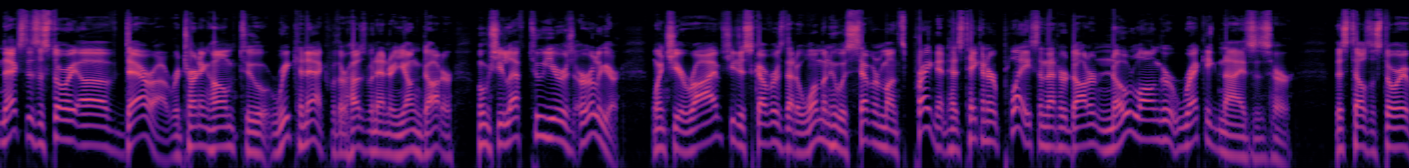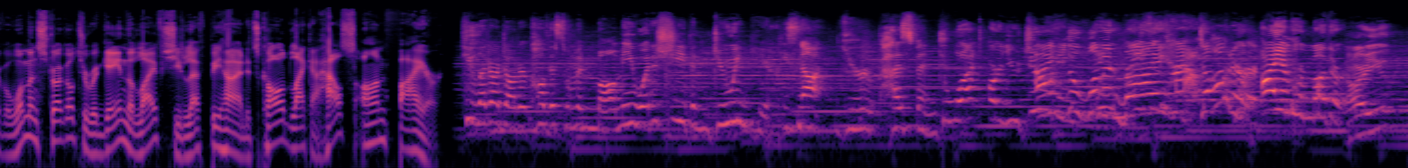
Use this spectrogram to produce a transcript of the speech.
Next is the story of Dara returning home to reconnect with her husband and her young daughter, whom she left two years earlier. When she arrives, she discovers that a woman who is seven months pregnant has taken her place and that her daughter no longer recognizes her. This tells the story of a woman's struggle to regain the life she left behind. It's called Like a House on Fire. He let our daughter call this woman mommy. What is she even doing here? He's not your husband. What are you doing? I'm the woman in my raising her daughter. I am her mother. Are you?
